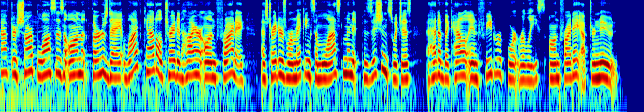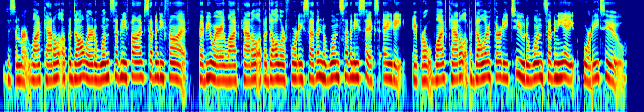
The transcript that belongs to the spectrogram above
After sharp losses on Thursday, live cattle traded higher on Friday as traders were making some last minute position switches ahead of the cattle and feed report release on Friday afternoon. December live cattle up a dollar to 175.75. February live cattle up a dollar 47 to 176.80. April live cattle up a dollar 32 to 178.42.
